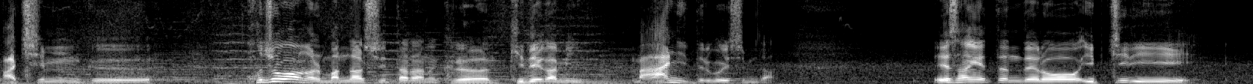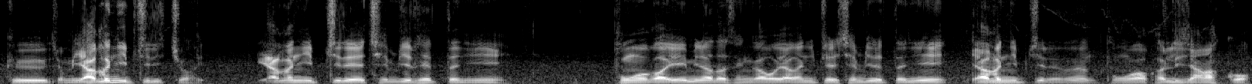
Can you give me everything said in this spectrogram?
아침 그 호조왕을 만날 수 있다라는 그런 기대감이 많이 들고 있습니다. 예상했던 대로 입질이 그 좀 야근 입질 있죠. 야근 입질에 챔질을 했더니 붕어가 예민하다 생각하고 야근 입질에 챔질했더니 야근 입질에는 붕어가 걸리지 않았고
